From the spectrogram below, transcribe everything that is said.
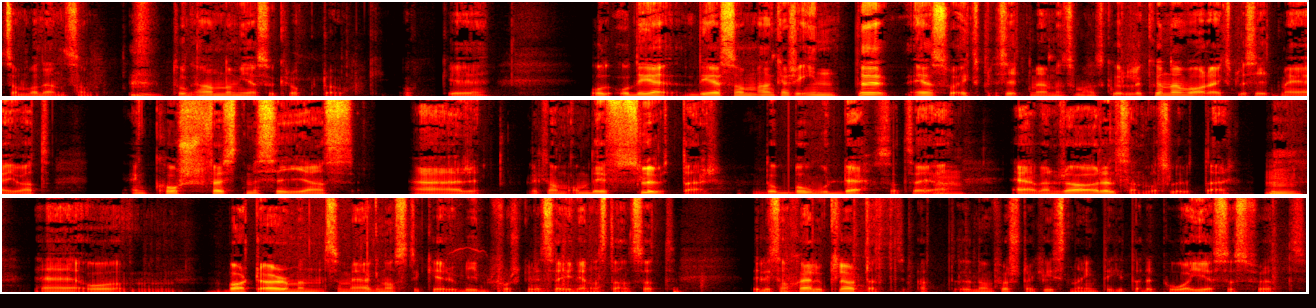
Som var den som tog hand om Jesu kropp. Då. Och, och, eh, och, och det, det som han kanske inte är så explicit med men som han skulle kunna vara explicit med är ju att en korsfäst Messias är, liksom, om det är slut där, då borde så att säga Mm. även rörelsen vara slut där. Mm. Eh, och Bart Ehrman som är agnostiker och bibelforskare säger det någonstans att det är liksom självklart att, att de första kristna inte hittade på Jesus för att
